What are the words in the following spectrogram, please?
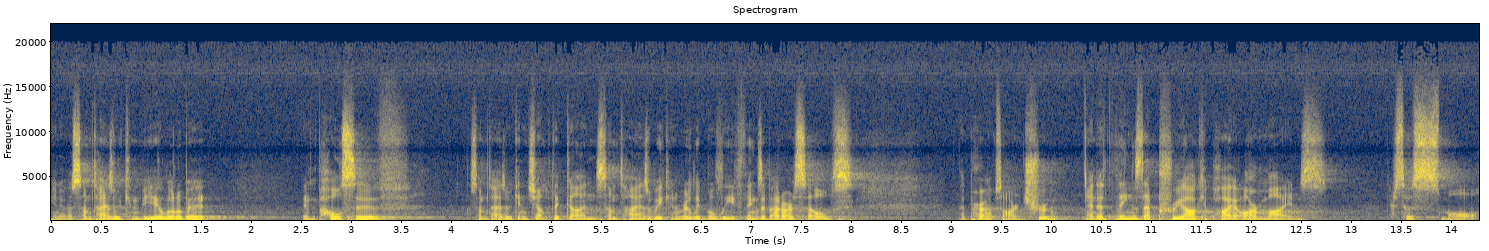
You know, sometimes we can be a little bit impulsive. Sometimes we can jump the gun. Sometimes we can really believe things about ourselves that perhaps aren't true. And the things that preoccupy our minds, they're so small,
